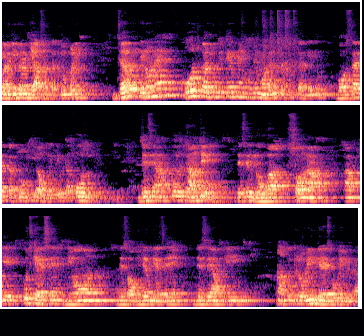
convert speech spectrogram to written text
वर्गीकरण की आवश्यकता क्यों पड़ी? जब इन्होंने खोज कर चुके थे, अपने मुझे मॉडल प्रस्तुत कर दिए तो बहुत सारे तत्वों की क्या हो गए थे? बेटा, खोज हो गई थी। जैसे आप जानते हो, जैसे लोहा, सोना, आपके कुछ गैसे नियोन जैसे ऑक्सीजन गैसें, जैसे आपकी आपकी क्लोरीन गैस हो गई बेटा,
